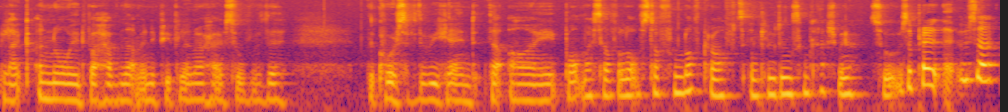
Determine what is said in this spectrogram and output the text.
like annoyed by having that many people in our house over the the course of the weekend that I bought myself a lot of stuff from Lovecrafts, including some cashmere. So it was a pre- it was a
